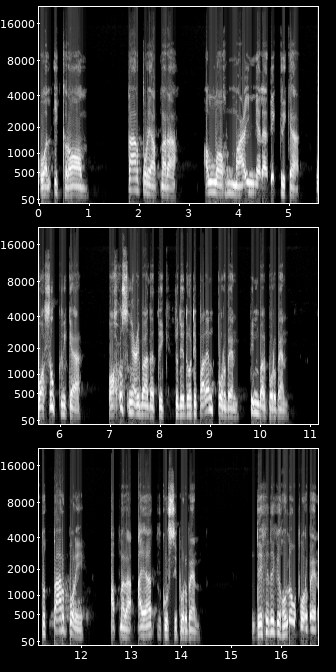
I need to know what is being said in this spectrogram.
ওয়াল ইকরাম। তারপরে আপনারা আল্লাহুম্মা আইন্নি আলা যিকরিকা ওয়া শুকরিকা, ওয়া ইবাদাতিক, যদি এ দোয়াটি পারেন পড়বেন, তিনবার পড়বেন। তো তারপরে আপনারা আয়াত কুরসি পড়বেন, দেখে দেখে হলেও পড়বেন।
